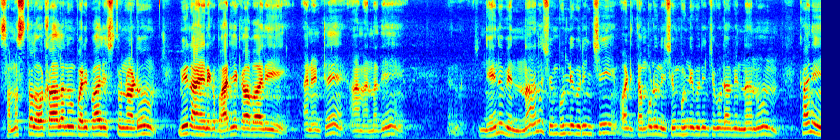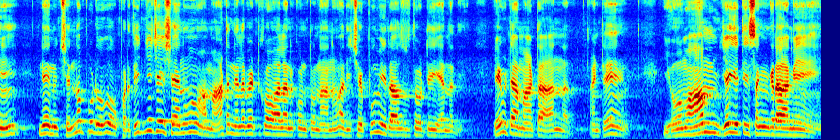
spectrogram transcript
సమస్త లోకాలను పరిపాలిస్తున్నాడు. మీరు ఆయనకు భార్య కావాలి అని అంటే ఆమె అన్నది నేను విన్నాను శంభుణ్ణి గురించి వాడి తమ్ముడుని శంభుణ్ణి గురించి కూడా విన్నాను. కానీ నేను చిన్నప్పుడు ఒక ప్రతిజ్ఞ చేశాను ఆ మాట నిలబెట్టుకోవాలనుకుంటున్నాను అది చెప్పు మీ రాజుతోటి అన్నది. ఏమిటా మాట అన్నారు. అంటే యోమాం జయతి సంగ్రామే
